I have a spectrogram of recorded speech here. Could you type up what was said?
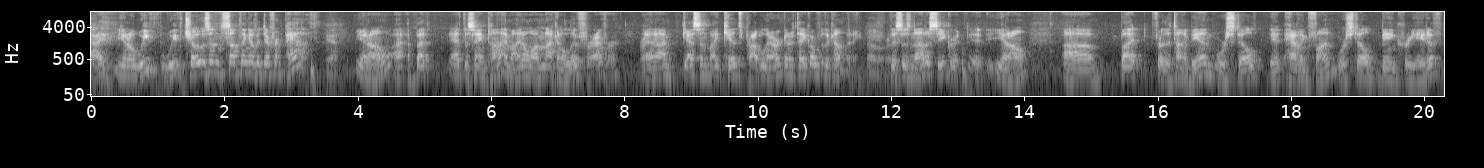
I, you know, we've we've chosen something of a different path. Yeah. You know, I, but at the same time, I know I'm not going to live forever. Right. And I'm guessing my kids probably aren't going to take over the company. Oh, really? This is not a secret, you know. Um, but for the time being, we're still having fun. We're still being creative.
